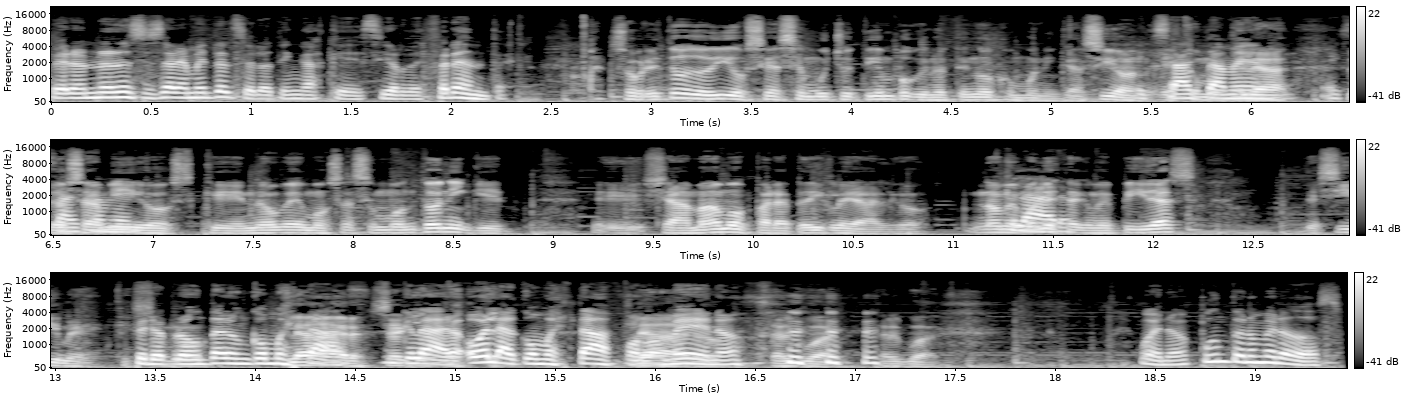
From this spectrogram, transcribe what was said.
pero no necesariamente se lo tengas que decir de frente. Sobre todo, digo, si hace mucho tiempo que no tengo comunicación. Exactamente. Es como que los amigos que no vemos hace hace un montón y que eh, llamamos para pedirle algo. No me Claro. molesta que me pidas, decime. que Pero preguntaron cómo Claro, estás. Claro, hola, ¿cómo estás? Por lo menos. Tal cual, tal cual. Bueno, punto número dos.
